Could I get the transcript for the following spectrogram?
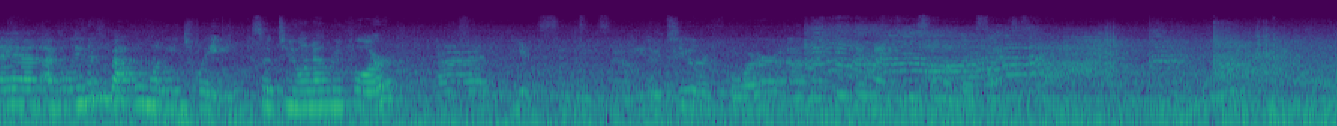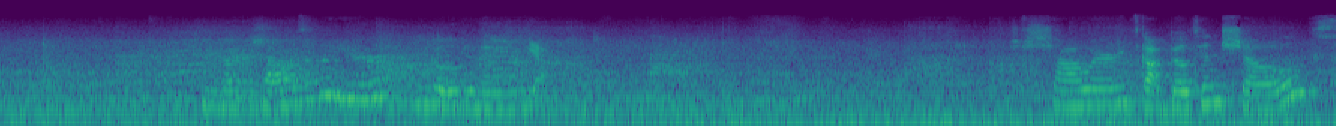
And I believe there's a bathroom on each wing, so two on every floor. Uh, yes, I think so. Either two or four. Um, I think there might be some on both sides as well. You've got your showers over here. You can go look in there. Yeah. Shower. It's got built-in shelves.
